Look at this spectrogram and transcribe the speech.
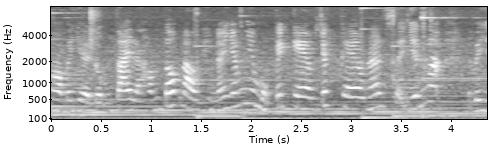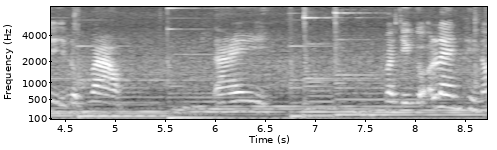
Hồi bây giờ đụng tay là không tốt đâu Thì nó giống như một cái keo, chất keo nó sẽ dính á. Bây giờ chị đụng vào. Đây. Và chị gỡ lên thì nó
